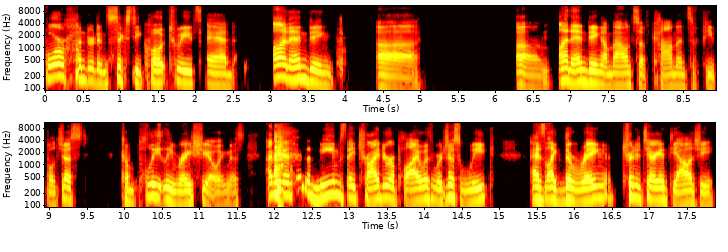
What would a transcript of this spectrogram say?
460 quote tweets and unending uh um unending amounts of comments of people just completely ratioing this. I mean, the memes they tried to reply with were just weak as like the ring Trinitarian theology,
